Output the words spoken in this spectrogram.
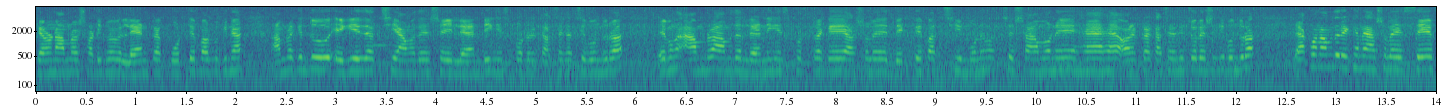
কেননা আমরা সঠিকভাবে ল্যান্ডটা করতে পারব কিনা। আমরা কিন্তু এগিয়ে যাচ্ছি আমাদের সেই ল্যান্ডিং স্পটের কাছাকাছি বন্ধুরা এবং আমরা আমাদের ল্যান্ডিং স্পটটাকে আসলে দেখতে পাচ্ছি। মনে হচ্ছে সামনে হ্যাঁ হ্যাঁ অনেকটা কাছাকাছি চলে এসেছি বন্ধুরা। এখন আমাদের এখানে আসলে সেফ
